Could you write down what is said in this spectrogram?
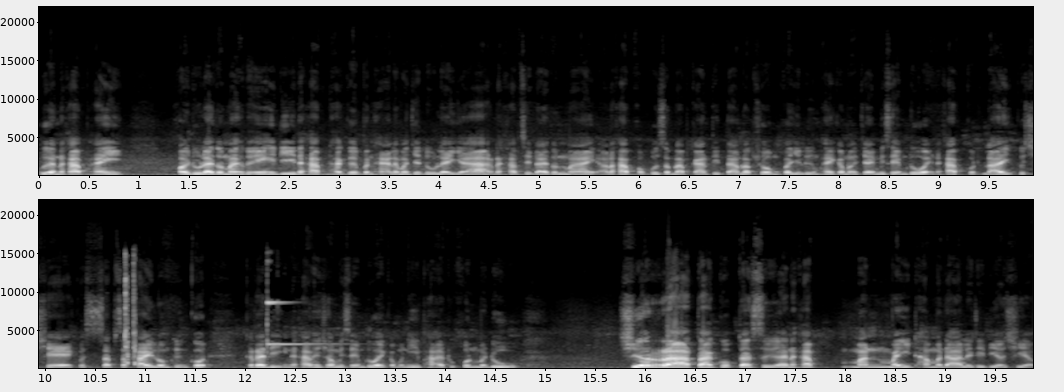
เพื่อนนะครับ ให้คอยดูแลต้นไม้ของตัวเองให้ดีนะครับ ถ้าเกิดปัญหาแล้วมันจะดูแลยากนะครับเสียดายต้นไม้เอาละครับขอบคุณสำหรับการติดตามรับชม ก็อย่าลืมให้กำลังใจมิเซมด้วยนะครับกดไลค์กดแชร์กด Subscribe รวมถึงกดกระดิ่งนะครับ ให้ช่องมิเซมด้วยกับวันนี้พาทุกคนมาดู เชื้อราตากบตาเสือนะครับ มันไม่ธรรมดาเลยทีเดียวเชียว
